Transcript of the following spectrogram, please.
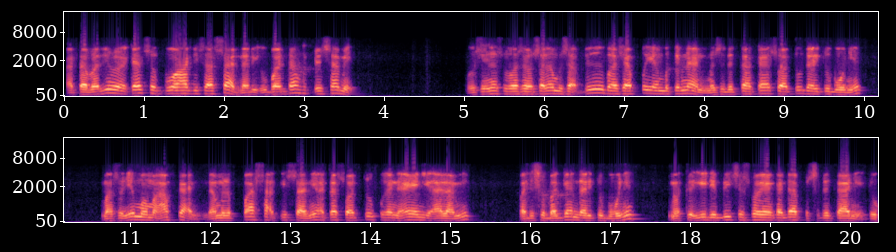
Atau berarti merupakan sebuah hadis hasan dari Ubadah bin Samit. Rasulullah SAW bersabda bahawa siapa yang berkenan mensedekahkan suatu dari tubuhnya, maksudnya memaafkan dan melepas hak kisahnya atas suatu penganiayaan yang dialami pada sebagian dari tubuhnya, maka ia diberi sesuai dengan kadar persedekahannya itu.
